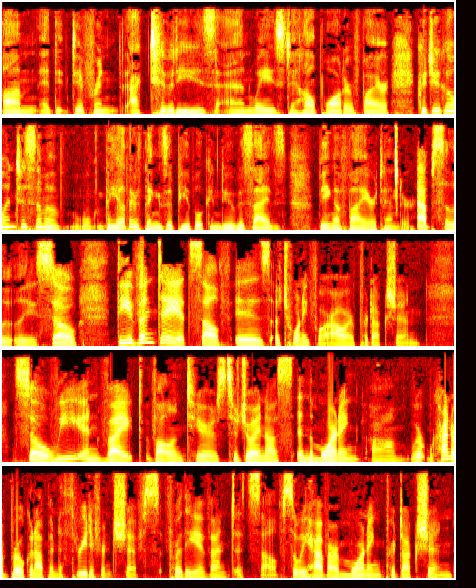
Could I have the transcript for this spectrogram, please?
um, different activities and ways to help WaterFire. Could you go into some of the other things that people can do besides being a fire tender? Absolutely. So the event day itself is a 24-hour production. So we invite volunteers to join us in the morning. Um, we're, we're, kind of broken up into three different shifts for the event itself. So we have our morning production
